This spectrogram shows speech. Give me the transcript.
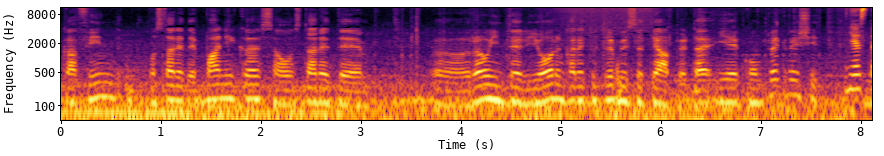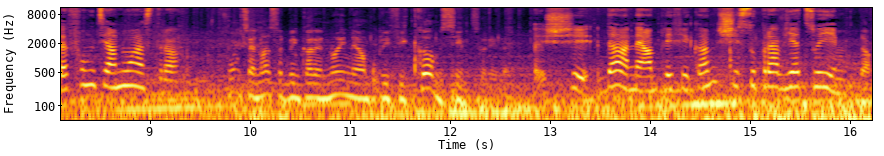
ca fiind o stare de panică sau o stare de Uh, rău interior în care tu trebuie să te aperi, dar e complet greșit. Este funcția noastră. Funcția noastră prin care noi ne amplificăm simțurile. Și, da, ne amplificăm și supraviețuim. Da.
